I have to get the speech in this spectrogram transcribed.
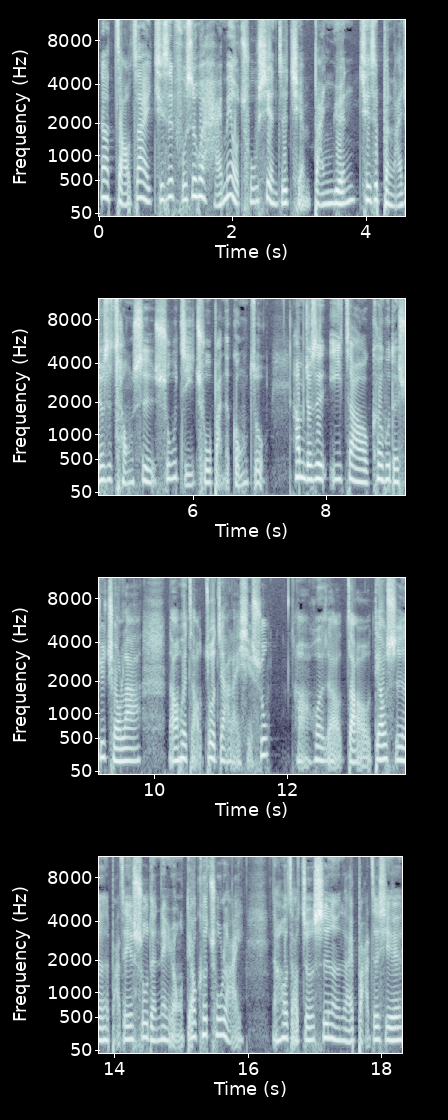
那早在其实浮世绘还没有出现之前，板垣其实本来就是从事书籍出版的工作，他们就是依照客户的需求啦，然后会找作家来写书。啊，或者找找雕师呢，把这些书的内容雕刻出来，然后找哲师呢来把这些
